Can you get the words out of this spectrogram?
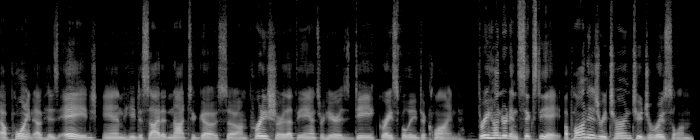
a point of his age and he decided not to go. So I'm pretty sure that the answer here is D, gracefully declined. 368. Upon his return to Jerusalem,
